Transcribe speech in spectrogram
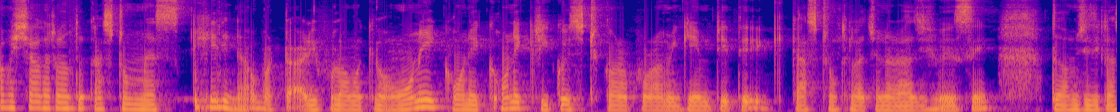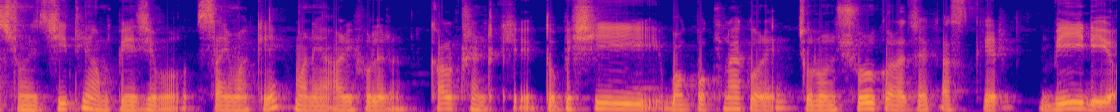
আমি সাধারণত কাস্টম ম্যাচ খেলি না বাট আরিফুল আমাকে অনেক অনেক অনেক রিকোয়েস্ট করার পর আমি গেমটিতে কাস্টম খেলার জন্য রাজি হয়েছি। তো আমি যদি কাস্টমে জিতি, আমি পেয়ে যাব সাইমাকে মানে আরিফুলের গার্লফ্রেন্ডকে তো বেশি বকবক না করে চলুন শুরু করা যাক আজকের ভিডিও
